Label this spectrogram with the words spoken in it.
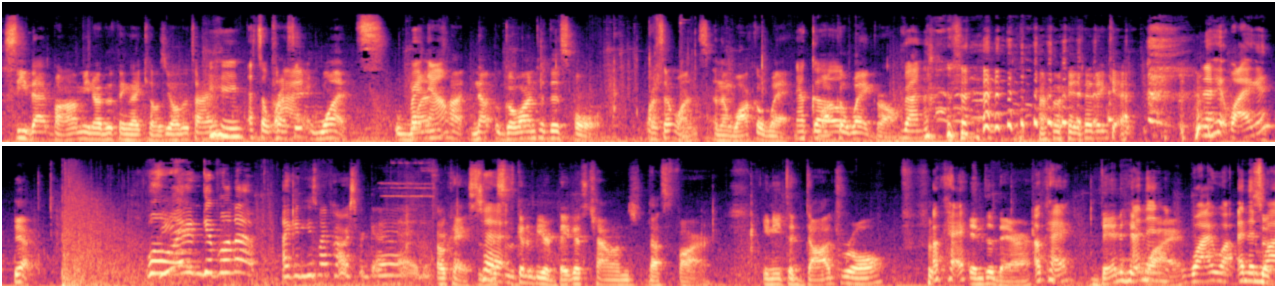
see that bomb? You know the thing that kills you all the time? Mm-hmm. That's a Press why. it once. Right One now? Time. No, go onto this hole. Press it once and then walk away. Now go. Walk away, girl. Run. Hit it again. now hit Y again. Yeah. Well, I didn't get blown up. I can use my powers for good. Okay, so To- this is going to be your biggest challenge thus far. You need to dodge roll Okay. into there, Okay. then hit And then Y. Y, Y, and then So Y,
